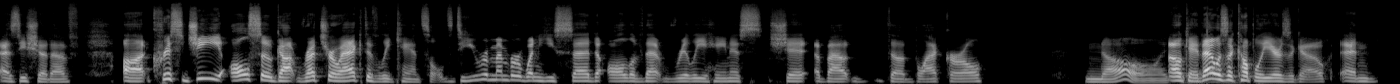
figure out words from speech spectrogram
as he should have. Uh, Chris G also got retroactively canceled. Do you remember when he said all of that really heinous shit about the black girl? No. Okay, that was a couple years ago, and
